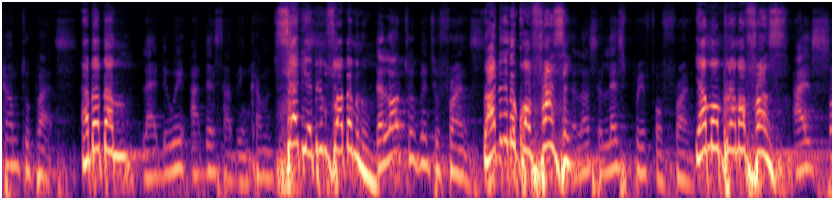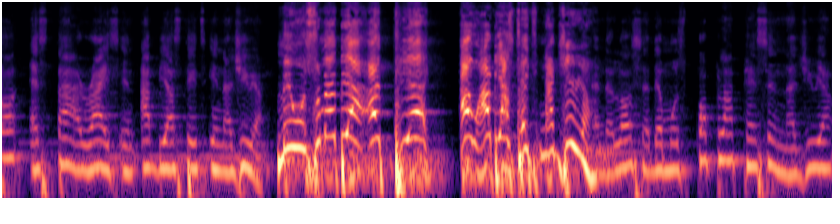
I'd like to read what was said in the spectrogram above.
come to pass. Like the way others have been coming to sɛdeɛ ebinom so abɛ The Lord took me to France. wurade ne me kɔ france. The Lord said, let's pray for france. I saw a star rise in Abia State in Nigeria. Mehu soma bi a apie ɛwɔ abia state nigeria? And the Lord said, the most popular person in Nigeria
